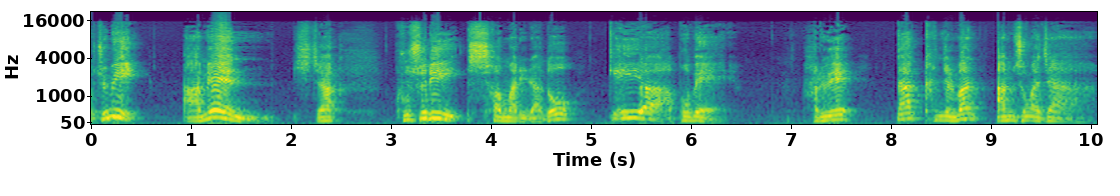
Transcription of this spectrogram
준비. 아멘. 시작. 구슬이 서말이라도 깨야 보배. 하루에 딱 한 절만 암송하자.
